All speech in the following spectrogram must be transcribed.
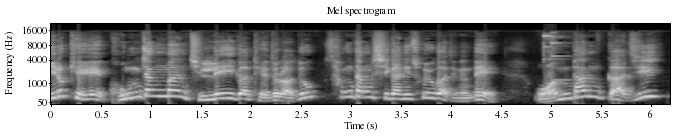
이렇게 공장만 딜레이가 되더라도 상당 시간이 소요가 되는데 원단까지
